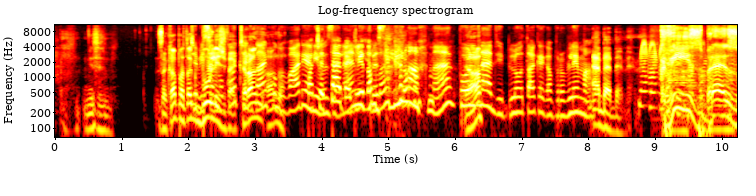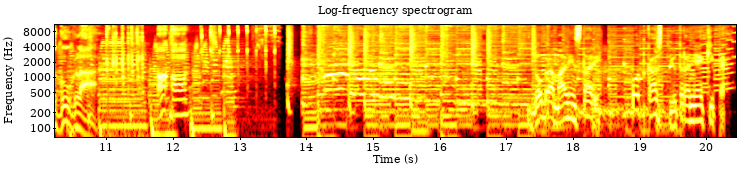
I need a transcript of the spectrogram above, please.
Mislim, zakaj pa tako buliš v ekran? Pa če o tebe zelenih gledam na rastlinah, ne, pol Ja. ne bi bilo takega problema. Ebe, bebe. Kviz brez Google. Oh -oh. Dobra, mali in stari. Podcast jutranje ekipe.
